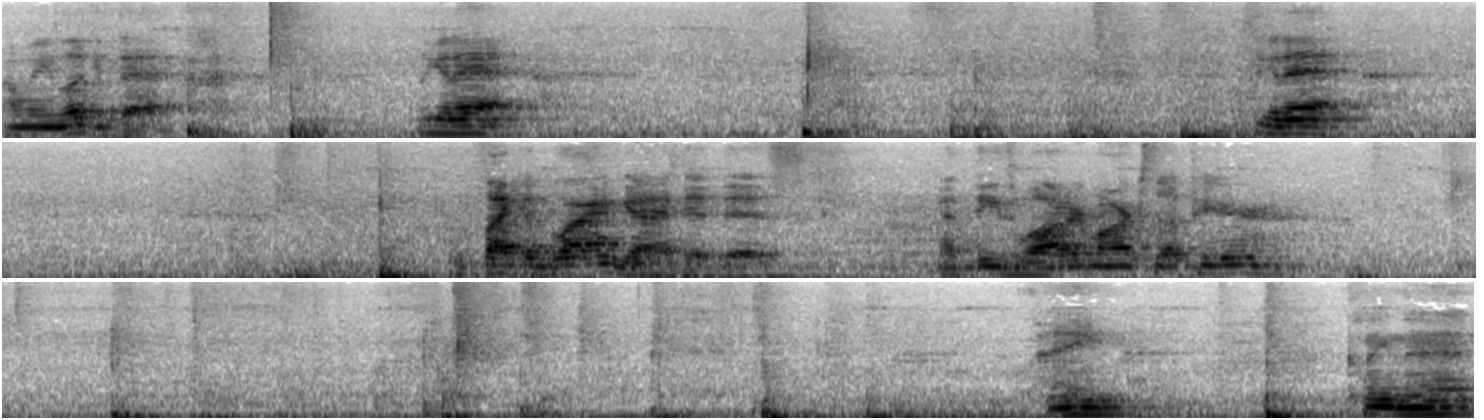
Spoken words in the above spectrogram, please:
I mean, look at that. Look at that. Look at that. Looks like a blind guy did this. Got these watermarks up here. Paint. Clean that.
